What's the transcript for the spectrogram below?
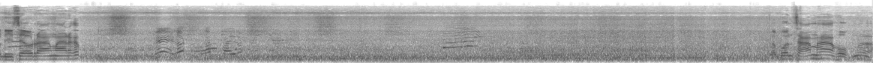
ถดีเซลรางมานะครับนี่รถ รถไฟรถขบวนสามห้าหกเนอ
